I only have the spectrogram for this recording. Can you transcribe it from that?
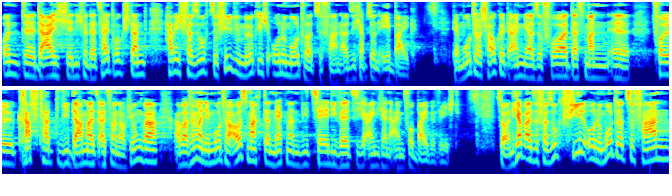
Und äh, da ich nicht unter Zeitdruck stand, habe ich versucht, so viel wie möglich ohne Motor zu fahren. Also ich habe so ein E-Bike. Der Motor schaukelt einem ja so vor, dass man äh, voll Kraft hat, wie damals, als man noch jung war. Aber wenn man den Motor ausmacht, dann merkt man, wie zäh die Welt sich eigentlich an einem vorbei bewegt. So, und ich habe also versucht, viel ohne Motor zu fahren,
